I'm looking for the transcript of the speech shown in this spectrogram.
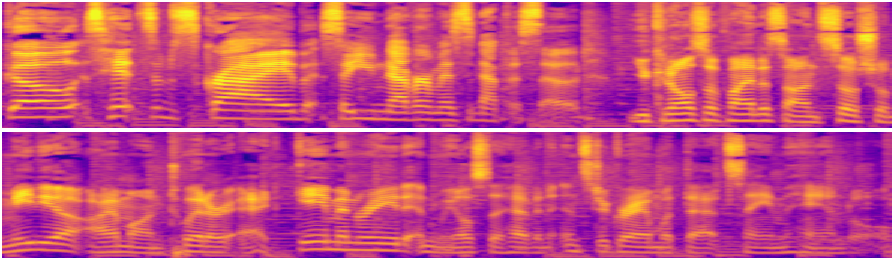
Go hit subscribe so you never miss an episode. You can also find us on social media. I'm on Twitter at Game and Read, and we also have an Instagram with that same handle.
